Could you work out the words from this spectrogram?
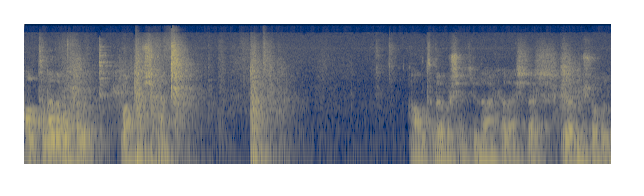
Altına da bakalım bakmışken. Altı da bu şekilde arkadaşlar. Görmüş olun.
